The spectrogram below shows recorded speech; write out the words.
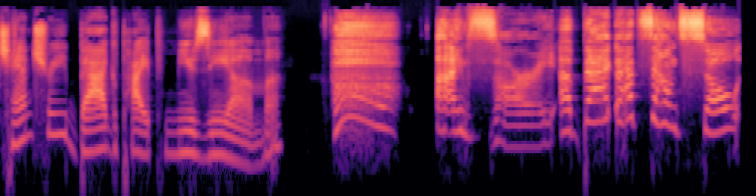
Chantry Bagpipe Museum. I'm sorry. A bag that sounds so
